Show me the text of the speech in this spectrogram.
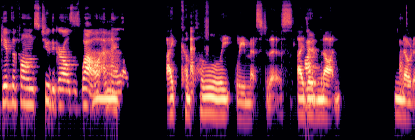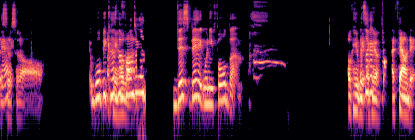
give the phones to the girls as well, and they like, I completely missed this. I did not notice okay. this at all. well because Okay, the phones on. are like this big when you fold them. Okay, wait. Like okay, a- Ah. I found it.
